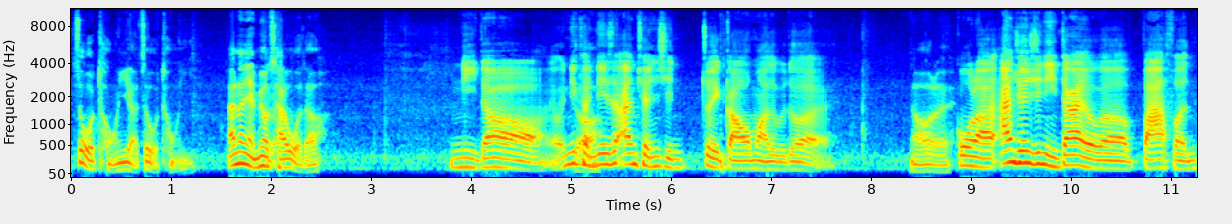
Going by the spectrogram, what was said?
这我同意啊，这我同意。哎、啊，那你也没有猜我的、啊。你的，你肯定是安全型最高嘛，对不对？然后嘞，过来，安全型你大概有个八分，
